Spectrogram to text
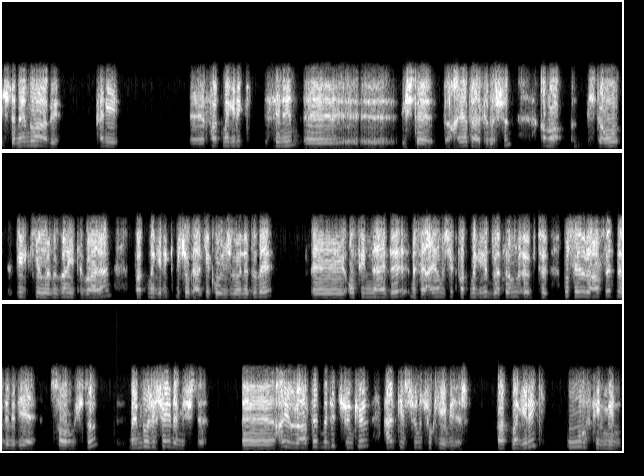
işte Memduh abi hani e, Fatma Girik senin e, işte hayat arkadaşın ama işte o ilk yıllarınızdan itibaren Fatma Girik birçok erkek oyuncu oynadı ve e, o filmlerde mesela Işık Fatma Girik dudaklarını öptü. Bu seni rahatsız etmedi mi diye sormuştu. Memduh Hoca şey demişti. E, hayır rahatsız etmedi çünkü herkes şunu çok iyi bilir. Fatma Girik Uğur filmin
